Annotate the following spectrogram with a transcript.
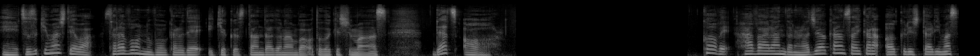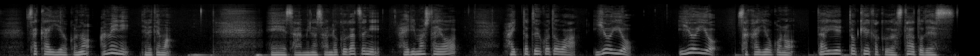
えー、続きましては、サラ・ボーンのボーカルで一曲スタンダードナンバーをお届けします。That's All 神戸ハーバーランドのラジオ関西からお送りしております。坂井陽子の雨に濡れても。えー、さあ皆さん6月に入りましたよ。入ったということは、いよいよ、いよいよ、坂井陽子のダイエット計画がスタートです。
